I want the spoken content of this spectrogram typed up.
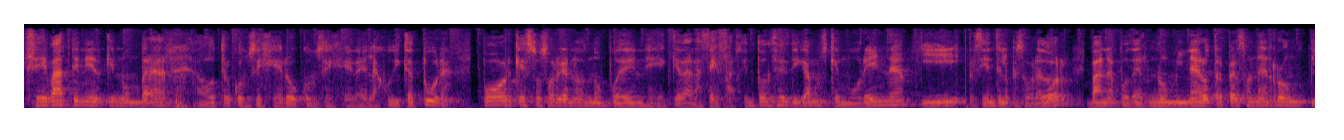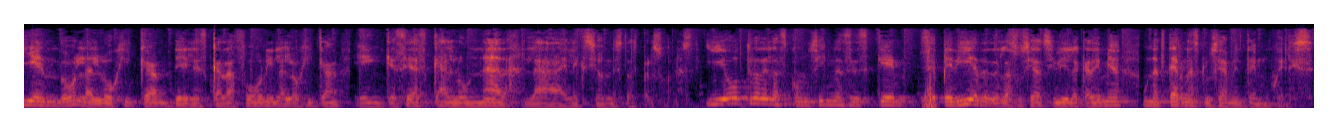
se va a tener que nombrar a otro consejero o consejera de la Judicatura, porque estos órganos no pueden eh, quedar a cefas. Entonces, digamos que Morena y el presidente López Obrador van a poder nominar otra persona rompiendo la lógica del escalafón y la lógica en que sea escalonada la elección de estas personas. Y otra de las consignas es que se pedía desde la sociedad civil y la academia una terna exclusivamente de mujeres.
